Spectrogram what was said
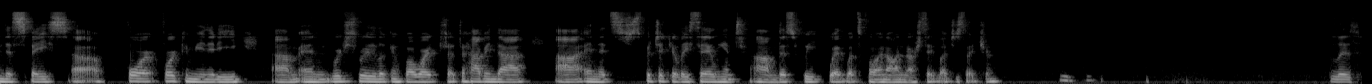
this space uh, for for community. Um, and we're just really looking forward to, to having that. Uh, and it's just particularly salient um, this week with what's going on in our state legislature. Mm-hmm. Liz.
